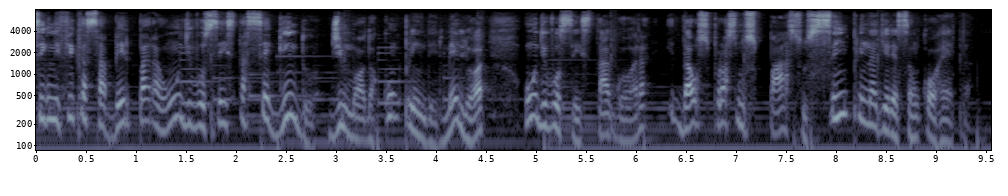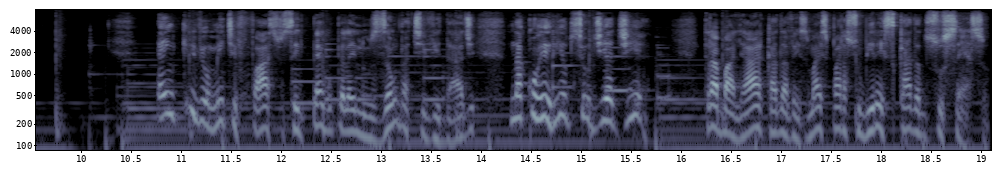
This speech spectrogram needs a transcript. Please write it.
Significa saber para onde você está seguindo, de modo a compreender melhor onde você está agora e dar os próximos passos sempre na direção correta. É incrivelmente fácil ser pego pela ilusão da atividade na correria do seu dia a dia. Trabalhar cada vez mais para subir a escada do sucesso,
